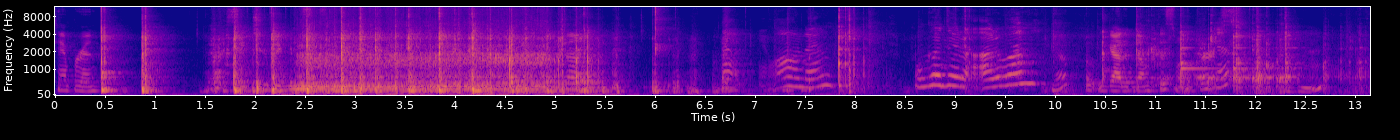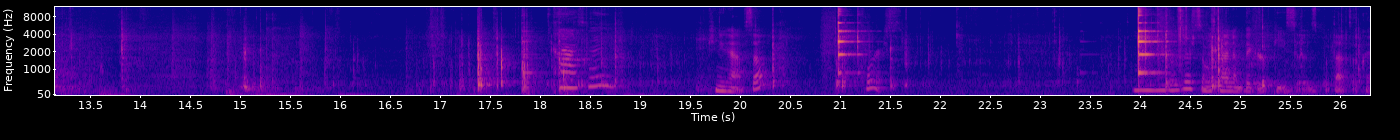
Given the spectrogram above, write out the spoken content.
Tamper in. I see two big. Done. We're gonna do the other one. Yep, but we gotta dump this one first. Yes. Mhm. Cotton. Can you have some? Of course. Mm, those are some kind of bigger pieces, but that's okay.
